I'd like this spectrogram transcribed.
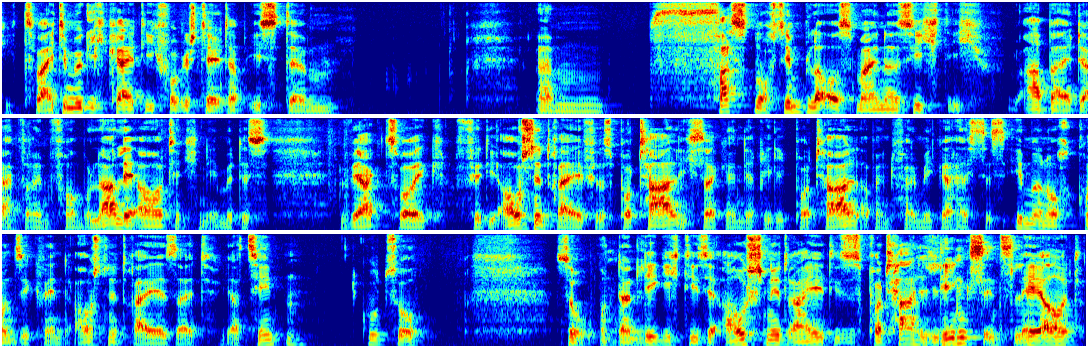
Die zweite Möglichkeit, die ich vorgestellt habe, ist ähm, ähm, fast noch simpler aus meiner Sicht. Ich arbeite einfach in Formularlayout. Ich nehme das Werkzeug für die Ausschnittreihe fürs Portal. Ich sage ja in der Regel Portal, aber in FileMaker heißt es immer noch konsequent Ausschnittreihe seit Jahrzehnten. Gut so. So, und dann lege ich diese Ausschnittreihe, dieses Portal links ins Layout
